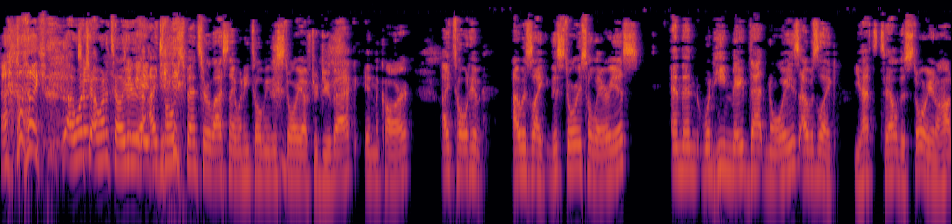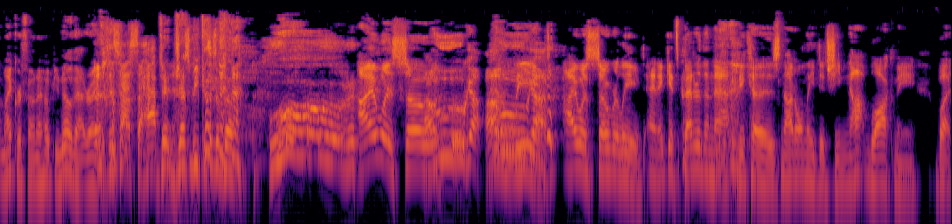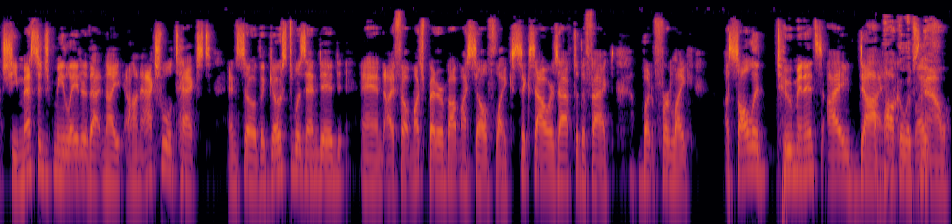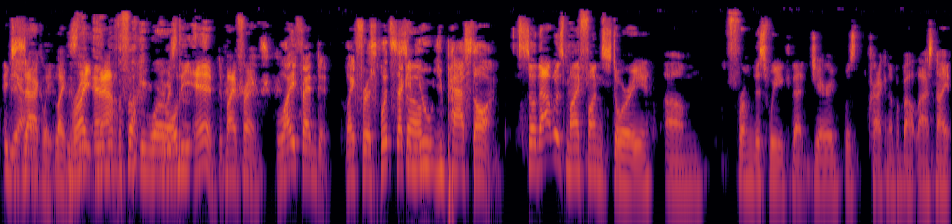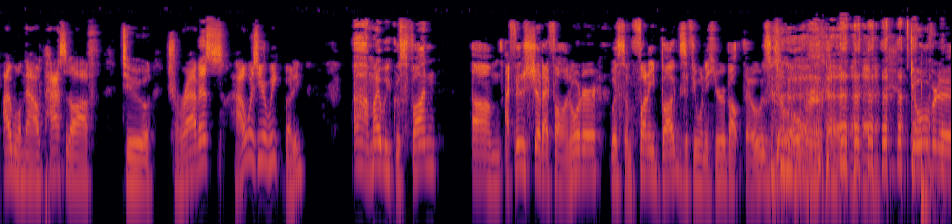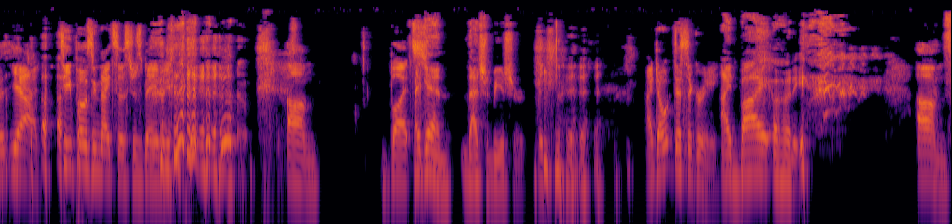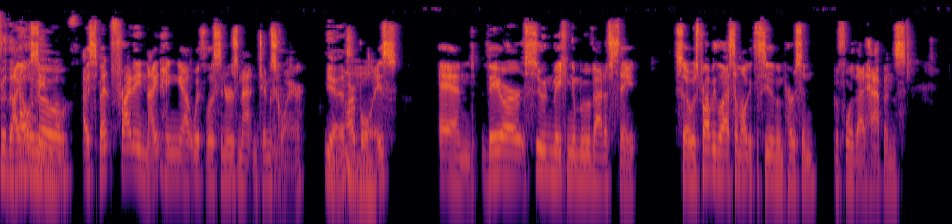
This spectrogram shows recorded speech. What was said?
like, I want took- you. I want to tell you that I told Spencer last night when he told me this story after Dewback in the car. I told him I was like, "This story's hilarious," and then when he made that noise, I was like, "You have to tell this story in a hot microphone." I hope you know that, right? This has to J- happen. just because of the. Ooh. I was so Ooga, relieved. ooga. I was so relieved. And it gets better than that because not only did she not block me, but she messaged me later that night on actual text. And so the ghost was ended and I felt much better about myself like six hours after the fact. But for like a solid two minutes, I died. Apocalypse Life- now. Exactly. Like This right the end now. of the fucking world. it world. was the end, my friends. Life ended. Like for a split second, So- you you passed on. so that was my fun story um, from this week that Jared was cracking up about last night. I will now pass it off to Travis. How was your week, buddy? Uh, my week was fun. Um, I finished Jedi Fallen Order with some funny bugs. If you want to hear about those, go over go over to yeah, T posing Night Sisters, baby. um, but Again, that should be a shirt. I don't disagree. I'd buy a hoodie. Um, For the I Halloween also month. I spent Friday night hanging out with listeners Matt and Tim Squire, yes. our boys, and they are soon making a move out of state. So it was probably the last time I'll get to see them in person before that happens.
